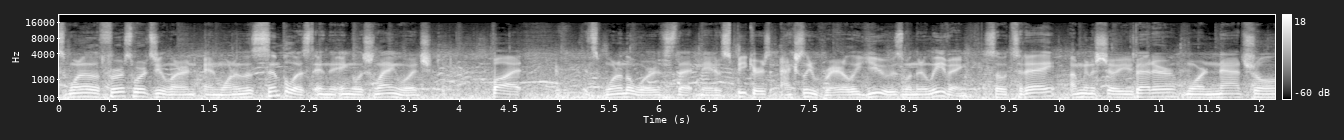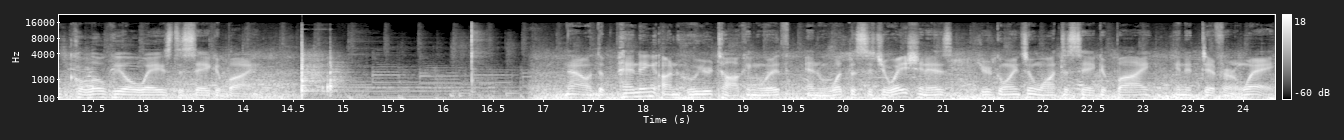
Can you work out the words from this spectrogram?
It's one of the first words you learn and one of the simplest in the English language, but it's one of the words that native speakers actually rarely use when they're leaving. So today, I'm gonna show you better, more natural, colloquial ways to say goodbye. Now, depending on who you're talking with and what the situation is, you're going to want to say goodbye in a different way.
